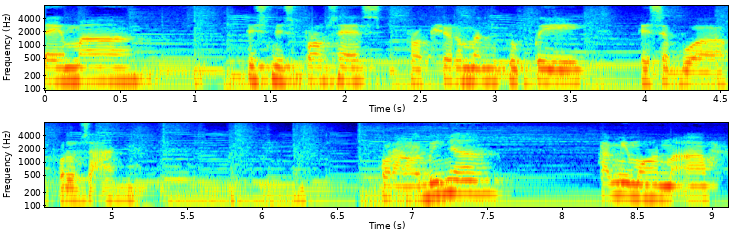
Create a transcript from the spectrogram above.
tema bisnis proses procurement to pay di sebuah perusahaan. Kurang lebihnya kami mohon maaf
